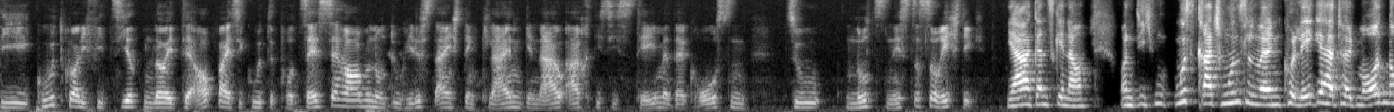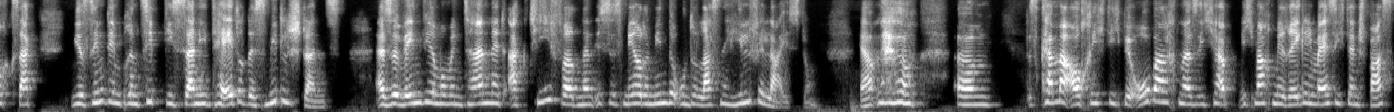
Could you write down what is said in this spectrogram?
die gut qualifizierten Leute ab, weil sie gute Prozesse haben und du hilfst eigentlich den Kleinen genau auch die Systeme der Großen zu nutzen. Ist das so richtig? Ja, ganz genau. Und ich muss gerade schmunzeln, weil ein Kollege hat heute Morgen noch gesagt, wir sind im Prinzip die Sanitäter des Mittelstands. Also wenn wir momentan nicht aktiv werden, dann ist es mehr oder minder unterlassene Hilfeleistung. Ja, also, ähm, das kann man auch richtig beobachten. Also ich habe, ich mache mir regelmäßig den Spaß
